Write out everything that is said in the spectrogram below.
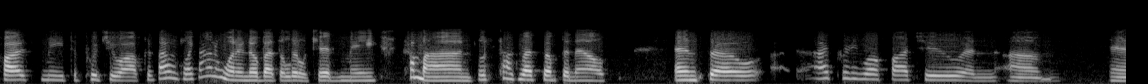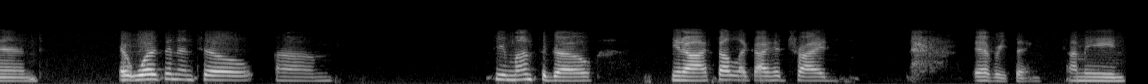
caused me to put you off because I was like, I don't want to know about the little kid in me. Come on, let's talk about something else. And so I pretty well fought you, and um, and it wasn't until um, a few months ago, you know, I felt like I had tried everything. I mean,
